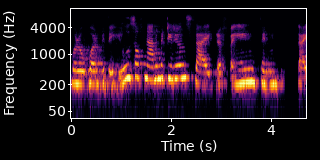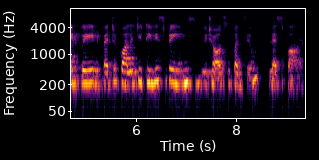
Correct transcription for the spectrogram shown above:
Moreover, with the use of nanomaterials like graphene, thin, lightweight, better quality TV screens, which also consume less power.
